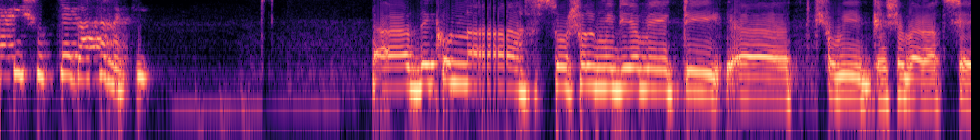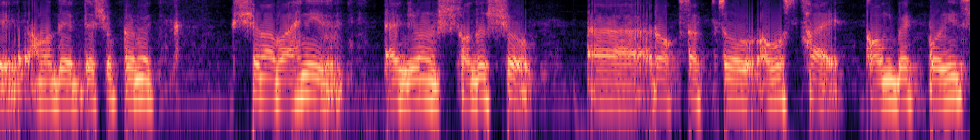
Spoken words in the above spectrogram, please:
একই সূত্রে গাথা নাকি? দেখুন সোশ্যাল মিডিয়ামে একটি ছবি ভেসে বেড়াচ্ছে আমাদের দেশপ্রেমিক সেনাবাহিনীর একজন সদস্য রক্তাক্ত অবস্থায় কমবেট পরিহিত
